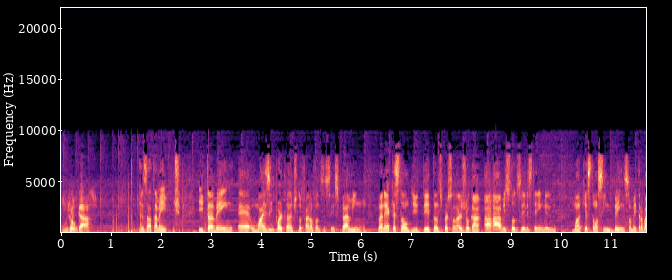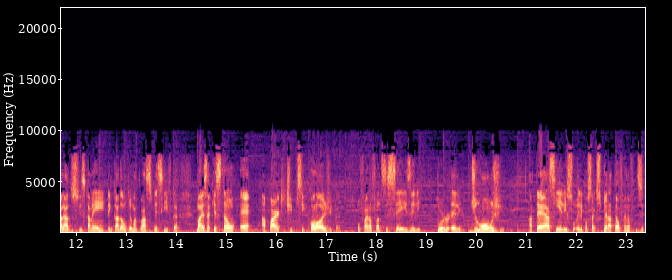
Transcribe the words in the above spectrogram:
um jogaço. Exatamente. E também, é, o mais importante do Final Fantasy VI para mim, não é nem a questão de ter tantos personagens jogáveis, todos eles têm uma questão assim, bem, são bem trabalhados fisicamente, cada um tem uma classe específica, mas a questão é a parte psicológica. O Final Fantasy VI, ele, por, ele de longe, até assim, ele, ele consegue superar até o Final Fantasy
